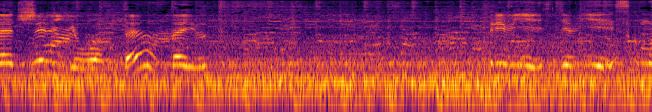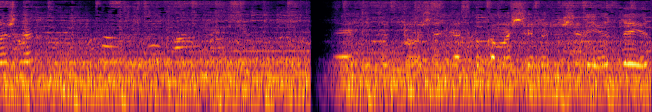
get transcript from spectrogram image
стоят жильем, да, сдают? При въезде в Ейск можно. Да, и тут тоже, да, сколько машин уже жилье сдают.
